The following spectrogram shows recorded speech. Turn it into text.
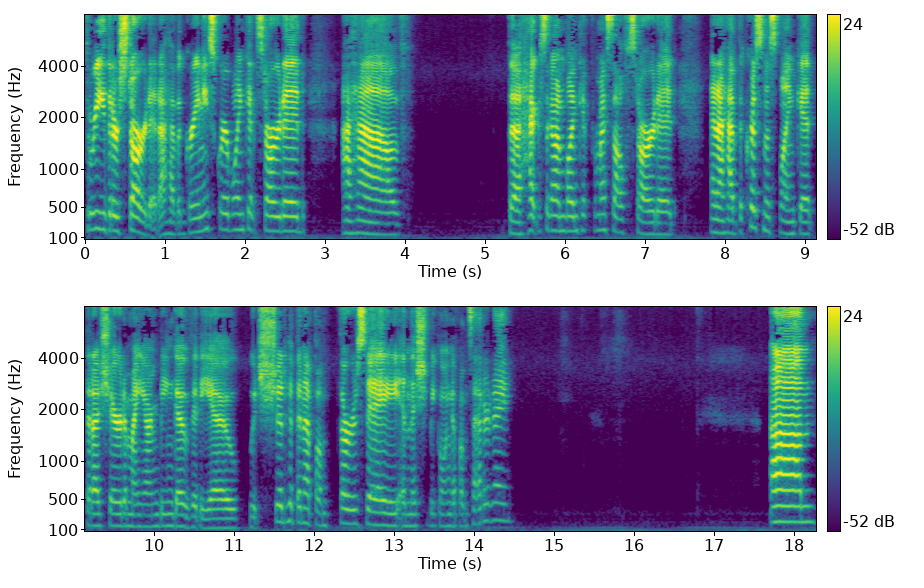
three that are started. I have a granny square blanket started. I have the hexagon blanket for myself started. And I have the Christmas blanket that I shared in my Yarn Bingo video, which should have been up on Thursday, and this should be going up on Saturday. Um,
